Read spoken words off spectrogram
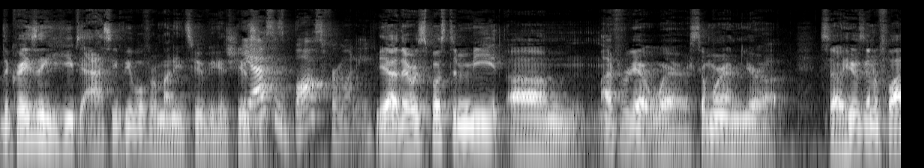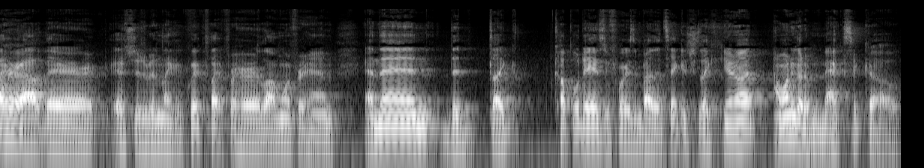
the crazy thing he keeps asking people for money too because she was He asked his boss for money. Yeah, they were supposed to meet. Um, I forget where, somewhere in Europe. So he was gonna fly her out there. It should have been like a quick flight for her, a long one for him. And then the like couple days before he's gonna buy the ticket, she's like, you know what? I want to go to Mexico.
